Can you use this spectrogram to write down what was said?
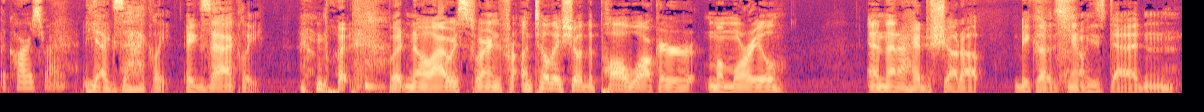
the cars right. yeah, exactly, exactly. but but no, I was swearing fr- until they showed the Paul Walker memorial, and then I had to shut up because you know he's dead and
